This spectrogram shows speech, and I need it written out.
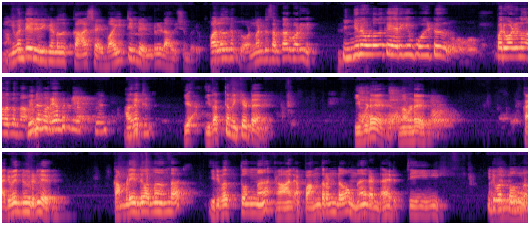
ഇവന്റെ ഇരിക്കേണ്ടത് കാശായി. വൈറ്റിന്റെ എൻട്രിയുടെ ആവശ്യം വരും. പലതിനും ഗവൺമെന്റ് സർക്കാർ പറയും ഇങ്ങനെയുള്ളതൊക്കെ ആയിരിക്കും പോയിട്ട് പരിപാടികൾ നടക്കുന്ന. പിന്നെ? പറയാൻ അറിയാൻ പറ്റില്ല. അതിനൊക്കെ ഇതൊക്കെ നിൽക്കട്ടെ ഇവിടെ നമ്മുടെ കരുവന്നൂരിൽ കംപ്ലൈന്റ് വന്നത് എന്താ? ഇരുപത്തൊന്ന് പന്ത്രണ്ട് ഒന്ന് രണ്ടായിരത്തി ഇരുപത്തൊന്ന്.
